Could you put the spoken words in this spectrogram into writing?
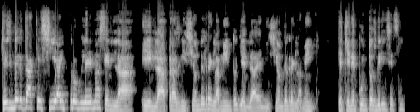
que es verdad que sí hay problemas en la, en la transmisión del reglamento y en la emisión del reglamento, que tiene puntos grises, sí.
